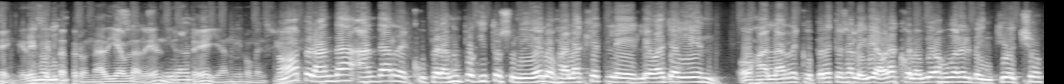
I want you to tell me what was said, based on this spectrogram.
En Grecia está, pero nadie habla de él, ni usted, ya ni lo menciona. No, pero anda, anda recuperando un poquito su nivel. Ojalá que le, le vaya bien. Ojalá recupere toda esa alegría. Ahora Colombia va a jugar el 28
